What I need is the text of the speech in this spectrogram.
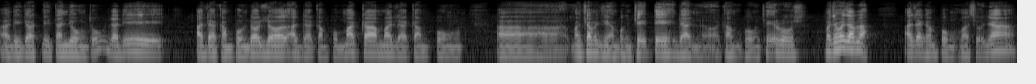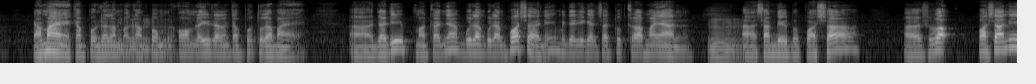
uh, di di Tanjung tu. Jadi ada kampung dodol ada kampung makam ada kampung uh, macam-macam kampung Cik Teh dan uh, kampung Cik Ros macam-macam lah. Ada kampung maksudnya ramai kampung dalam Mm-mm. kampung orang Melayu dalam kampung tu ramai. Uh, jadi makanya bulan-bulan puasa ni menjadikan satu keramaian. Hmm. uh, sambil berpuasa. Uh, sebab puasa ni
